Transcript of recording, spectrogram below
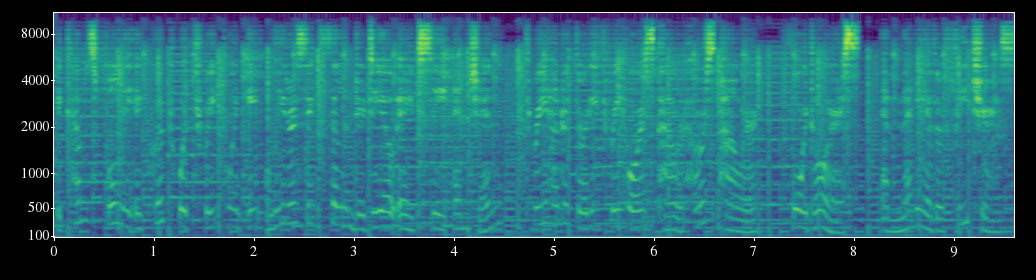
It comes fully equipped with 3.8-liter 6-cylinder DOHC engine, 333 horsepower horsepower, 4 doors, and many other features.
